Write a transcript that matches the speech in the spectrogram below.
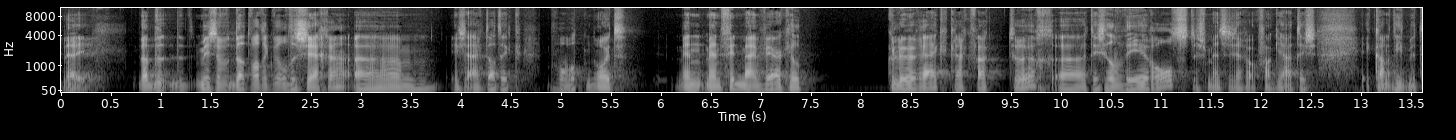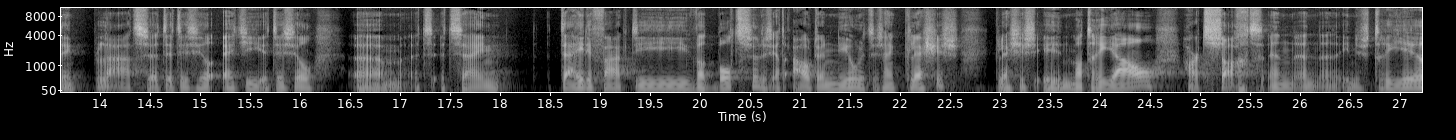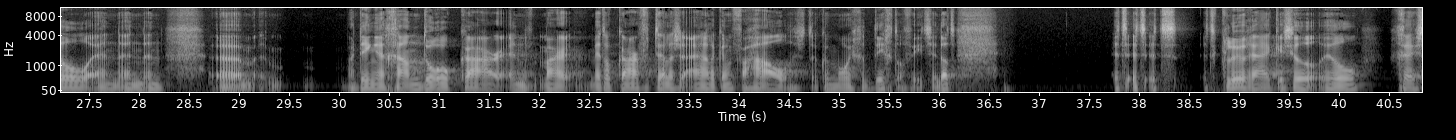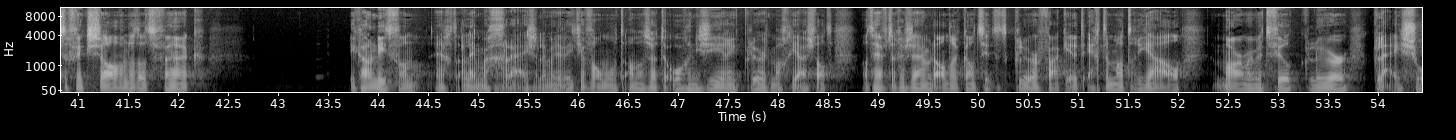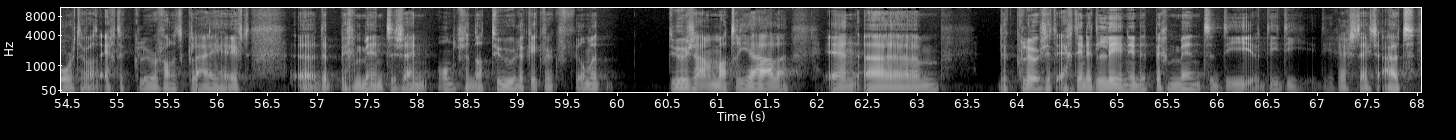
nee dat, dat, dat wat ik wilde zeggen, um, is eigenlijk dat ik bijvoorbeeld nooit. Men, men vindt mijn werk heel kleurrijk, krijg ik vaak terug. Uh, het is heel werelds. Dus mensen zeggen ook vaak, ja, het is, ik kan het niet meteen plaatsen. Het, is heel edgy, het is heel. Um, het, het zijn tijden vaak die wat botsen. Dus echt oud en nieuw. Het zijn clashes. Clashes in materiaal, hard zacht en, en, en industrieel en, en, um, maar dingen gaan door elkaar. En, maar met elkaar vertellen ze eigenlijk een verhaal. Is het ook een mooi gedicht of iets. En dat. Het, het, het, het kleurrijk is heel, heel geestig, vind ik zelf. Omdat dat vaak. Ik hou niet van echt alleen maar grijs. Alleen maar, weet je, van om het allemaal zo te organiseren kleur. Het mag juist wat, wat heftiger zijn. Maar aan de andere kant zit het kleur vaak in het echte materiaal. Marmer met veel kleur, kleisoorten, wat echt de kleur van het klei heeft. Uh, de pigmenten zijn 100% natuurlijk. Ik werk veel met duurzame materialen. En um, de kleur zit echt in het lin, in de pigmenten die, die, die, die rechtstreeks uit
